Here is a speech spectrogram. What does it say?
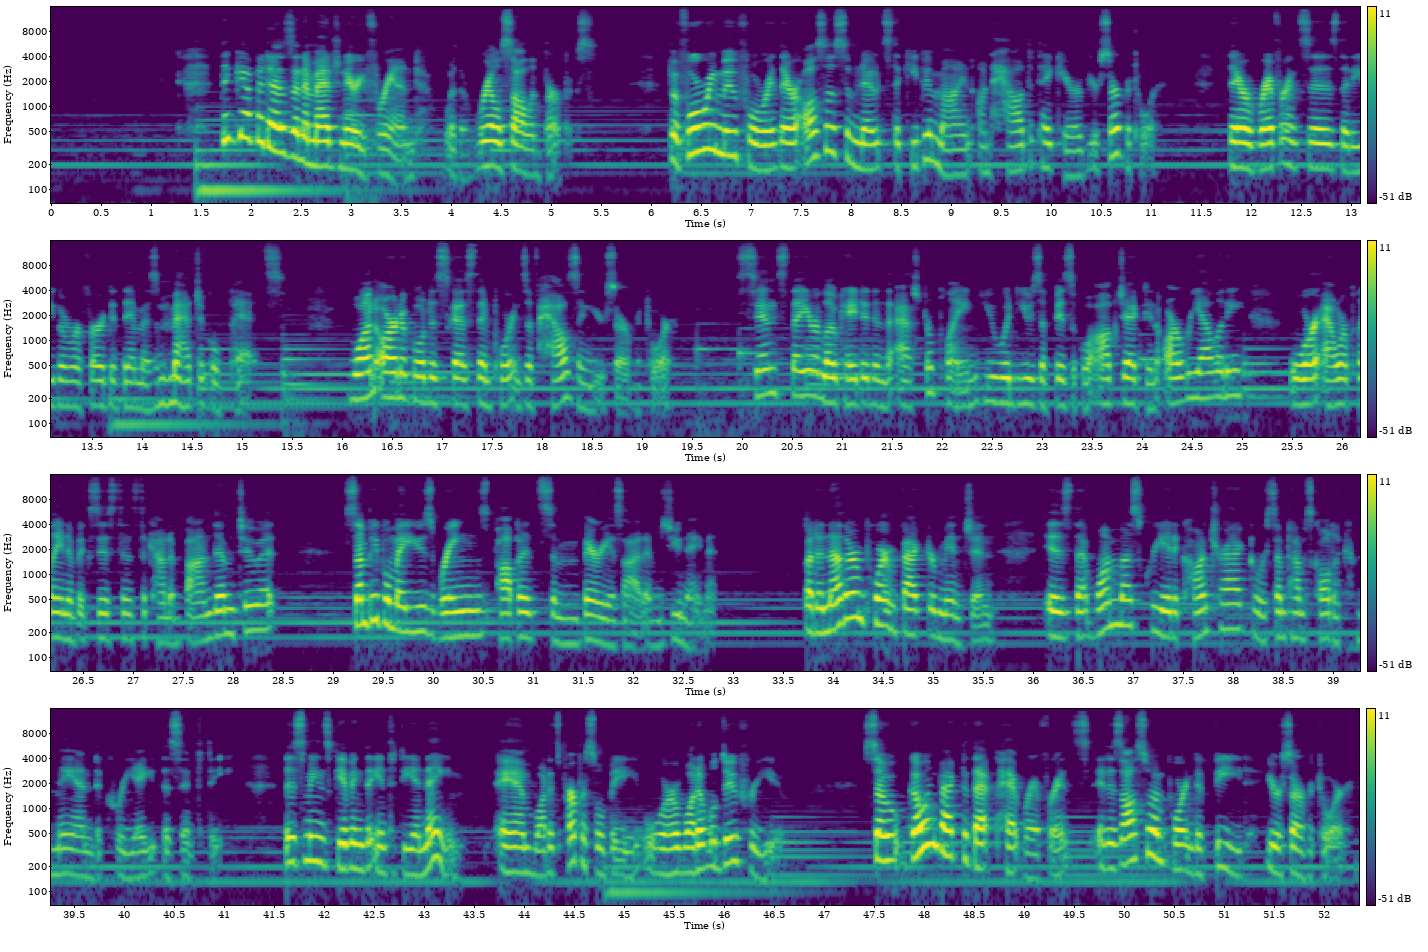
Think of it as an imaginary friend with a real solid purpose. Before we move forward, there are also some notes to keep in mind on how to take care of your servitor. There are references that even refer to them as magical pets. One article discussed the importance of housing your servitor. Since they are located in the astral plane, you would use a physical object in our reality or our plane of existence to kind of bind them to it. Some people may use rings, poppets, and various items, you name it. But another important factor mentioned is that one must create a contract or sometimes called a command to create this entity. This means giving the entity a name and what its purpose will be or what it will do for you. So, going back to that pet reference, it is also important to feed your servitor.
